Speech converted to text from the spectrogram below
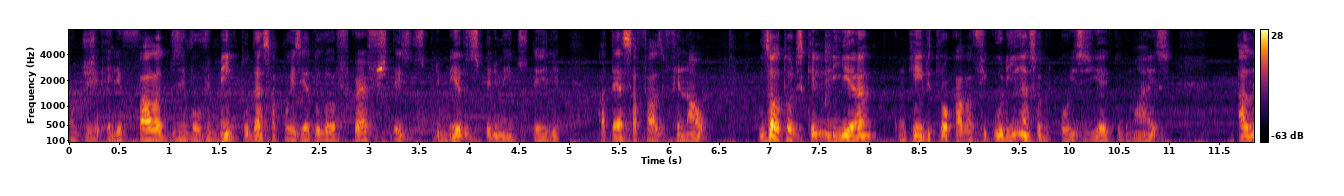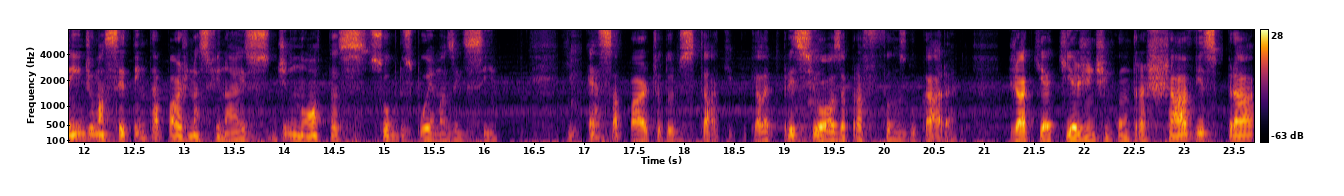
onde ele fala do desenvolvimento dessa poesia do Lovecraft, desde os primeiros experimentos dele até essa fase final, os autores que ele lia, com quem ele trocava figurinhas sobre poesia e tudo mais, além de umas 70 páginas finais de notas sobre os poemas em si. E essa parte eu dou destaque, porque ela é preciosa para fãs do cara, já que aqui a gente encontra chaves para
